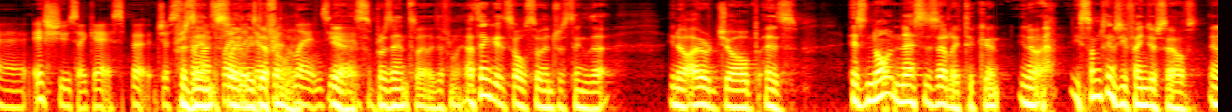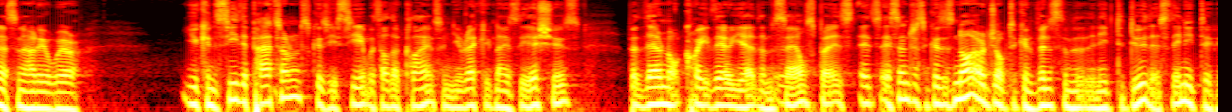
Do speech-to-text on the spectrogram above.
uh, issues, I guess, but just from a Present slightly, slightly different differently. lens. yeah, it's present slightly differently. I think it's also interesting that you know our job is is not necessarily to you know sometimes you find yourselves in a scenario where you can see the patterns because you see it with other clients and you recognize the issues, but they're not quite there yet themselves. Mm. But it's it's it's interesting because it's not our job to convince them that they need to do this. They need to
